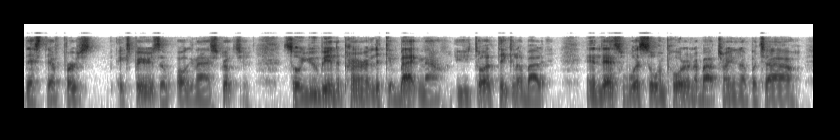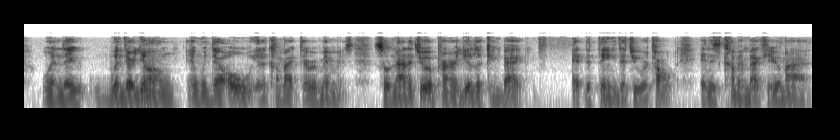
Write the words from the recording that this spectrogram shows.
that's their first experience of organized structure. So you being the parent looking back now, you start thinking about it and that's what's so important about training up a child when they when they're young and when they're old it'll come back to remembrance. So now that you're a parent you're looking back at the things that you were taught and it's coming back to your mind.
